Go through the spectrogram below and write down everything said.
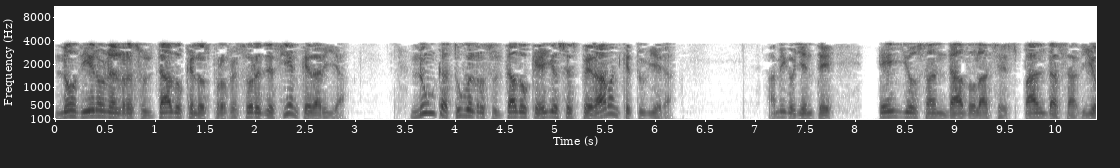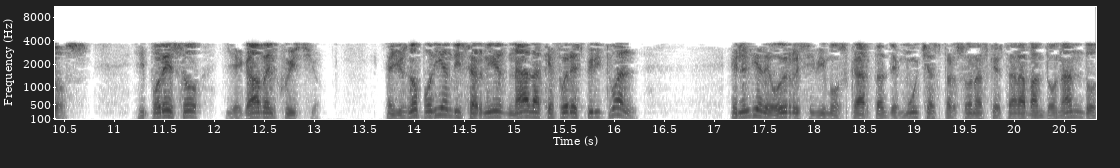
no dieron el resultado que los profesores decían que daría. Nunca tuvo el resultado que ellos esperaban que tuviera. Amigo oyente, ellos han dado las espaldas a Dios, y por eso llegaba el juicio. Ellos no podían discernir nada que fuera espiritual. En el día de hoy recibimos cartas de muchas personas que están abandonando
